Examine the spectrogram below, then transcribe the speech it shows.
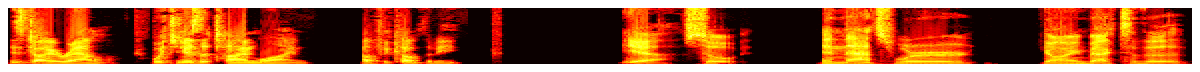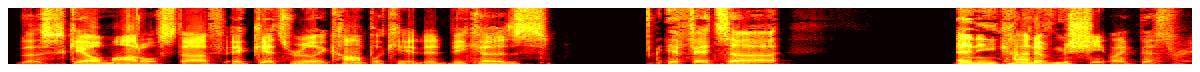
his diorama, which is a timeline of the company. Yeah. So, and that's where going back to the the scale model stuff, it gets really complicated because if it's a any kind of machine like this, right?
